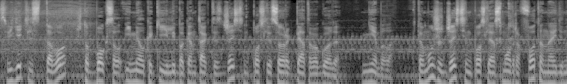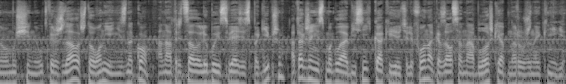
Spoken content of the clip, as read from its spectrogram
Свидетельств того, что Боксел имел какие-либо контакты с Джастин после 1945 года, не было тому же Джастин после осмотра фото найденного мужчины утверждала, что он ей не знаком. Она отрицала любые связи с погибшим, а также не смогла объяснить, как ее телефон оказался на обложке обнаруженной книги.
